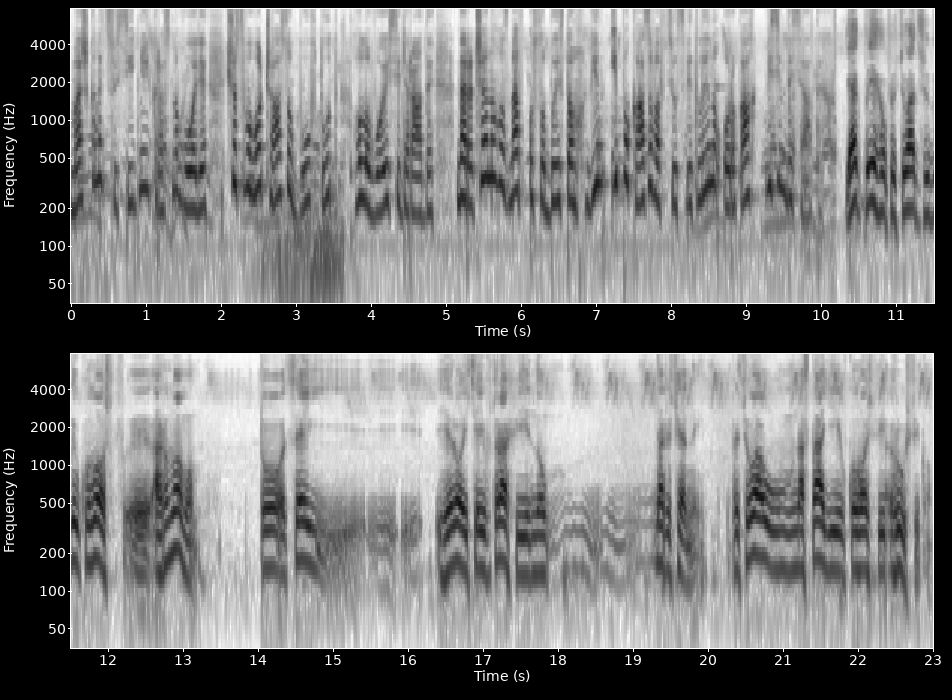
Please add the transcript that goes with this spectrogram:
мешканець сусідньої Красноволі, що свого часу був тут головою сільради. Нареченого знав особисто. Він і показував цю світлину у роках 80-х. Як приїхав працювати сюди в колосп е, агрономом, то цей герой цієї фотографії ну, наречений. Працював на складі в колгоспі грузчиком.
